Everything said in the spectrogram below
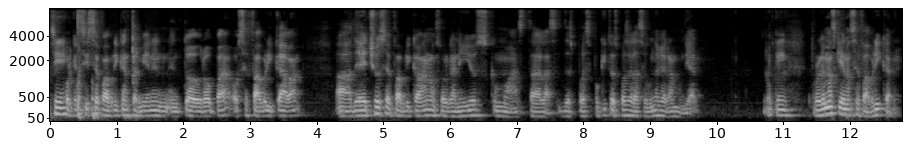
Sí. Porque sí se fabrican también en, en toda Europa, o se fabricaban. Ah, de hecho, se fabricaban los organillos como hasta las, después, poquito después de la Segunda Guerra Mundial. Ok. El problema es que ya no se fabrican.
